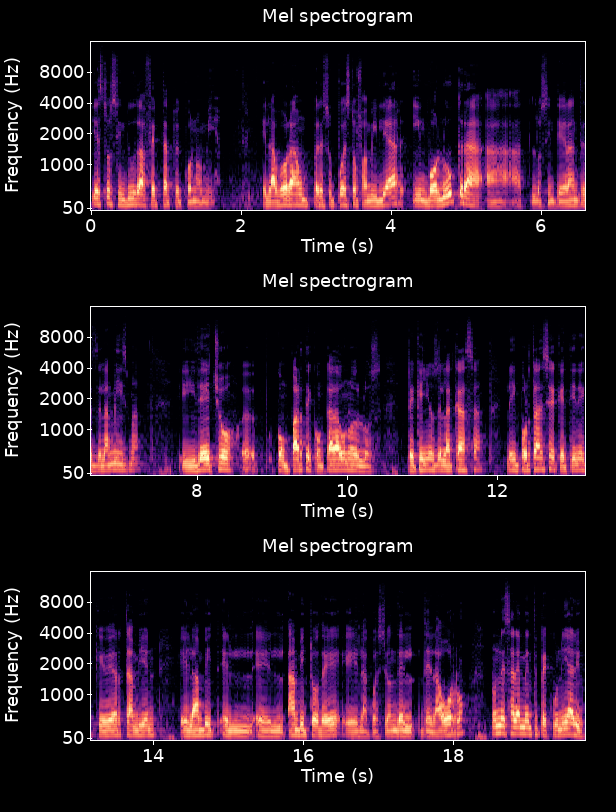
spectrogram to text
Y esto sin duda afecta a tu economía. Elabora un presupuesto familiar, involucra a, los integrantes de la misma y de hecho eh, comparte con cada uno de los pequeños de la casa la importancia que tiene que ver también el ámbito, el, ámbito de eh, la cuestión del, del ahorro, no necesariamente pecuniario,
